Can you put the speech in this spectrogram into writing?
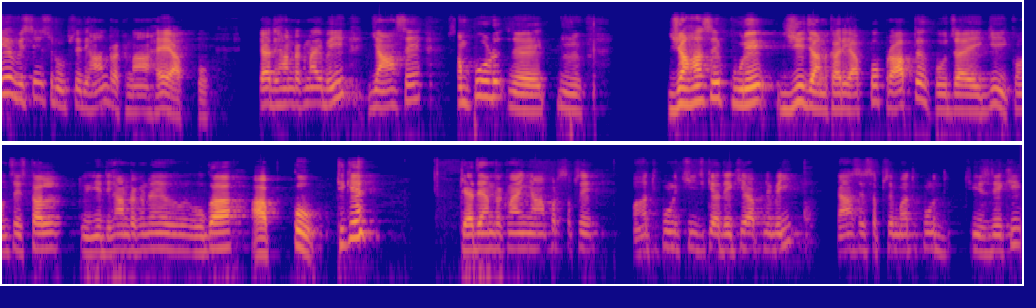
ये विशेष रूप से ध्यान रखना है आपको। क्या ध्यान रखना है भाई? यहाँ से संपूर्ण यहाँ से पूरे ये जानकारी आपको प्राप्त हो जाएगी। कौन से स्थल? तो ये ध्यान रखना होगा आपको। ठीक है? क्या ध्यान रखना है यहाँ पर सबसे महत्वपूर्ण चीज़ क्या देखिए आपने भाई? यहाँ से सबसे महत्वपूर्ण चीज़ देखी।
